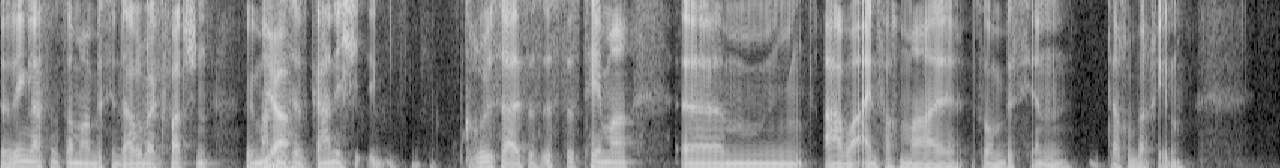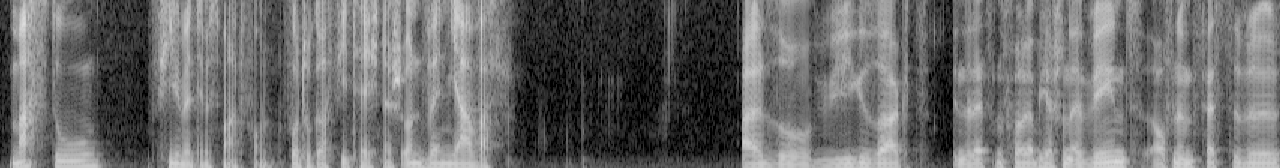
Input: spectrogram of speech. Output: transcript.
Deswegen lasst uns doch mal ein bisschen darüber quatschen. Wir machen ja. das jetzt gar nicht größer als es ist, das Thema, ähm, aber einfach mal so ein bisschen darüber reden. Machst du viel mit dem Smartphone, fotografietechnisch? Und wenn ja, was? Also, wie gesagt, in der letzten Folge habe ich ja schon erwähnt, auf einem Festival,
